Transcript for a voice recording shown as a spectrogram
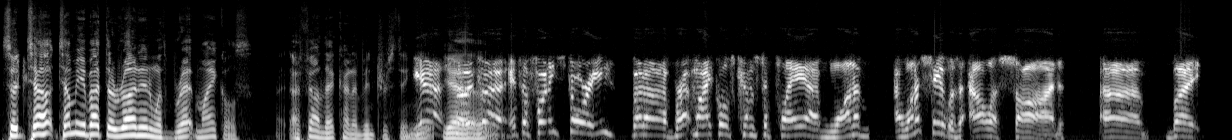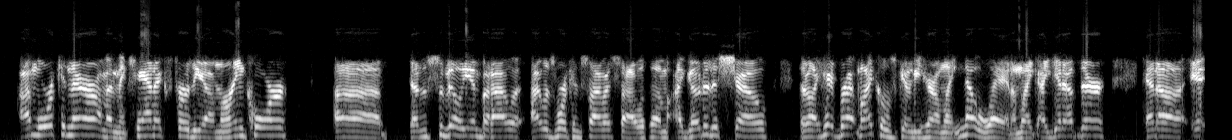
So tell tell me about the run-in with Bret Michaels. I found that kind of interesting. Yeah, yeah. So it's, a, it's a funny story, but uh, Bret Michaels comes to play. I want to I want to say it was Al Asad, uh, but I'm working there. I'm a mechanic for the uh, Marine Corps. Uh, as a civilian, but I, w- I was working side by side with them. I go to the show. They're like, "Hey, Bret Michaels going to be here." I'm like, "No way!" And I'm like, I get up there, and uh, it,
